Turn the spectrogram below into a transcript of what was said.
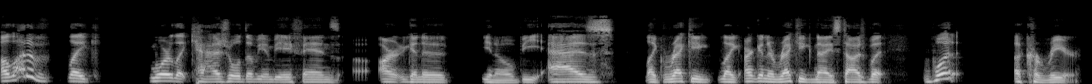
A lot of like more like casual WNBA fans aren't gonna, you know, be as like rec like aren't gonna recognize Taj. But what a career,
